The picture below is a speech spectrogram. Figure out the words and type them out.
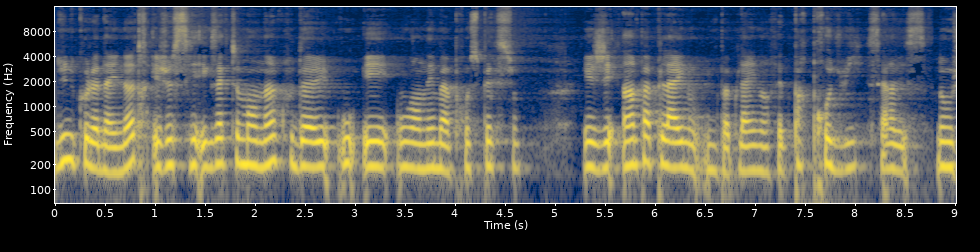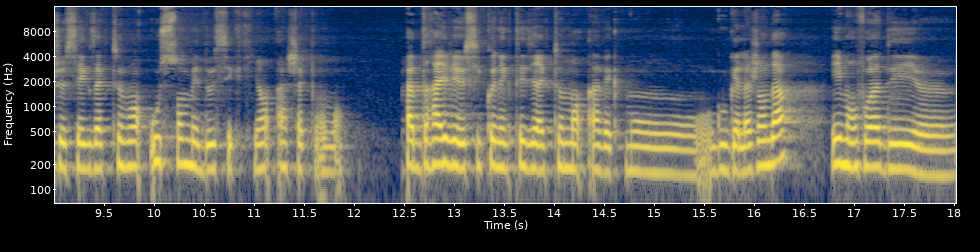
d'une colonne à une autre et je sais exactement en un coup d'œil où est où en est ma prospection. Et j'ai un pipeline une pipeline en fait par produit service. Donc je sais exactement où sont mes dossiers clients à chaque moment. PapDrive est aussi connecté directement avec mon Google Agenda et il m'envoie des euh,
